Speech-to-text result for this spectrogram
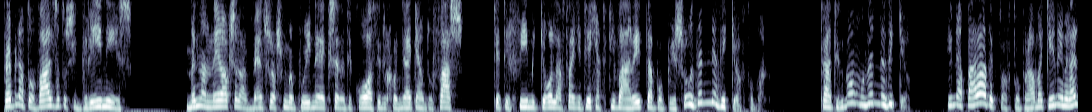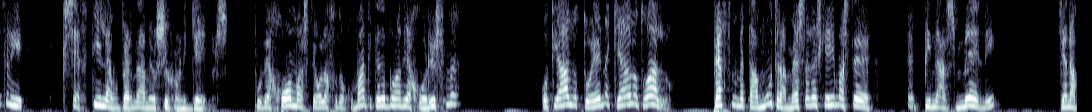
Πρέπει να το βάλεις, να το συγκρίνεις με ένα νέο action adventure, ας πούμε, που είναι εξαιρετικό αυτή τη χρονιά και να του φας και τη φήμη και όλα αυτά, γιατί έχει αυτή τη βαρύτητα από πίσω. Δεν είναι δίκαιο αυτό μάλλον. Κατά τη γνώμη μου, δεν είναι δίκαιο. Είναι απαράδεκτο αυτό το πράγμα και είναι η μεγαλύτερη ξεφτύλα που περνάμε ως σύγχρονοι gamers. Που δεχόμαστε όλο αυτό το κομμάτι και δεν μπορούμε να διαχωρίσουμε ότι άλλο το ένα και άλλο το άλλο. Πέφτουμε με τα μούτρα μέσα, λες και είμαστε ε, πεινασμένοι για να,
